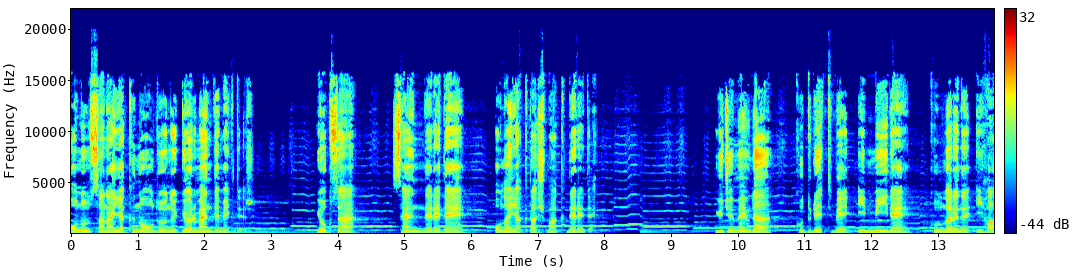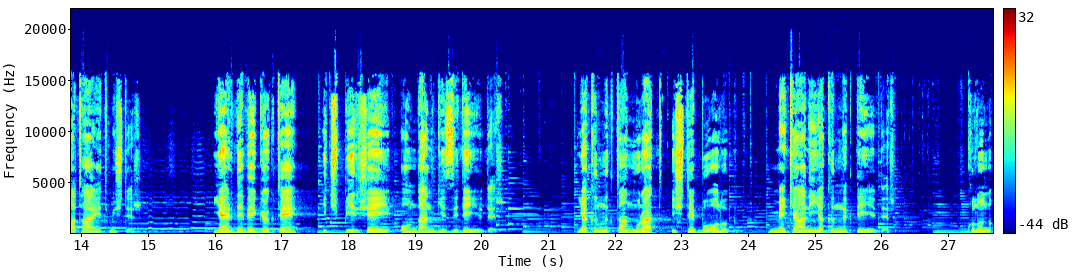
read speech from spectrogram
onun sana yakın olduğunu görmen demektir. Yoksa sen nerede, ona yaklaşmak nerede? Yüce Mevla kudret ve ilmiyle kullarını ihata etmiştir. Yerde ve gökte hiçbir şey ondan gizli değildir. Yakınlıktan murat işte bu olup mekani yakınlık değildir. Kulun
